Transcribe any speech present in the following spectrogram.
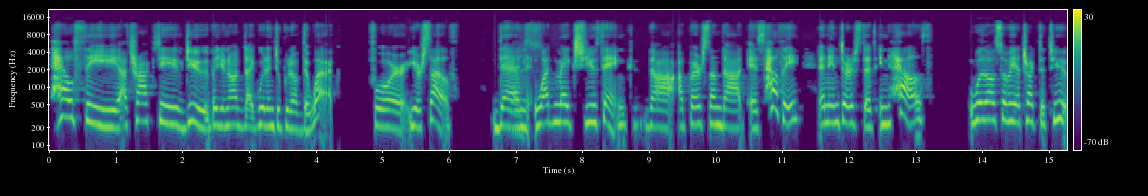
healthy, attractive dude, but you're not like willing to put up the work for yourself then Yes. what makes you think that a person that is healthy and interested in health will also be attracted to you?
